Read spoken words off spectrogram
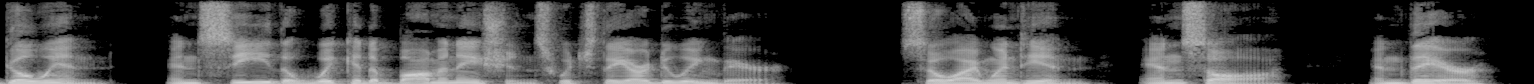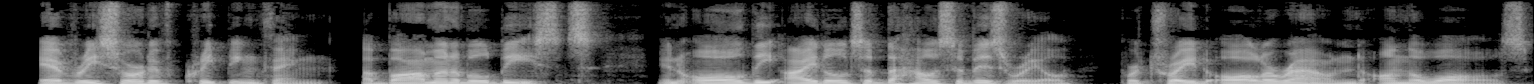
Go in, and see the wicked abominations which they are doing there. So I went in, and saw, and there every sort of creeping thing, abominable beasts, and all the idols of the house of Israel, portrayed all around on the walls.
